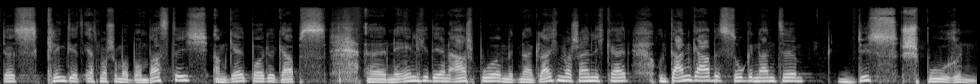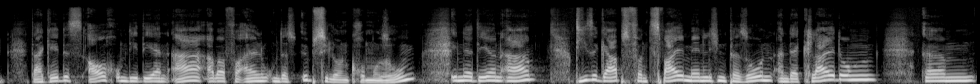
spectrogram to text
das klingt jetzt erstmal schon mal bombastisch. Am Geldbeutel gab es äh, eine ähnliche DNA-Spur mit einer gleichen Wahrscheinlichkeit. Und dann gab es sogenannte Dys-Spuren. Da geht es auch um die DNA, aber vor allem um das Y-Chromosom in der DNA. Diese gab es von zwei männlichen Personen an der Kleidung. Ähm,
